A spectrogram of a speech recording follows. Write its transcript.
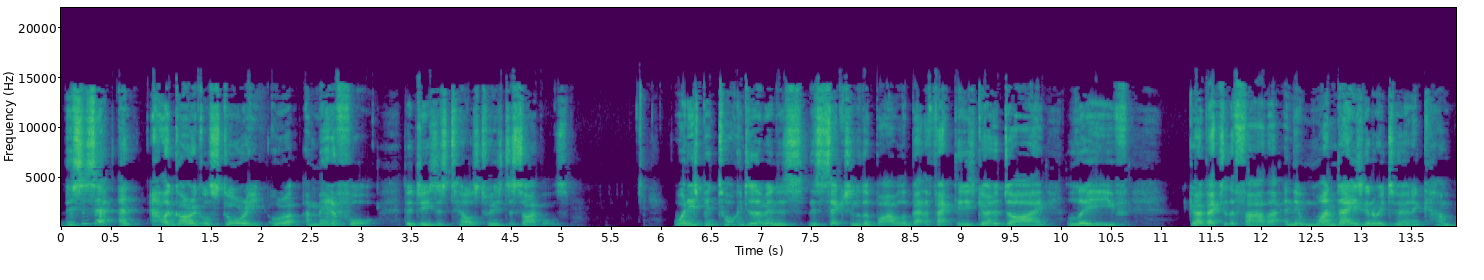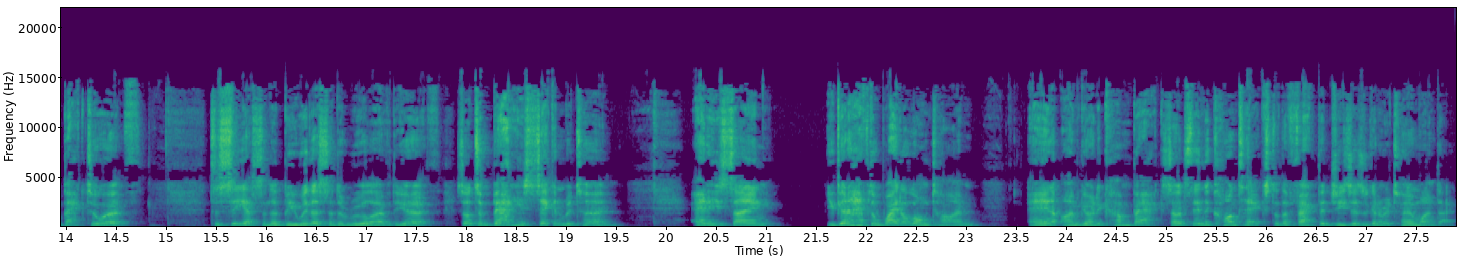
this is a, an allegorical story or a, a metaphor that Jesus tells to his disciples when he's been talking to them in this, this section of the Bible about the fact that he's going to die, leave, go back to the Father, and then one day he's going to return and come back to earth to see us and to be with us and to rule over the earth. So it's about his second return. And he's saying, You're going to have to wait a long time, and I'm going to come back. So it's in the context of the fact that Jesus is going to return one day.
